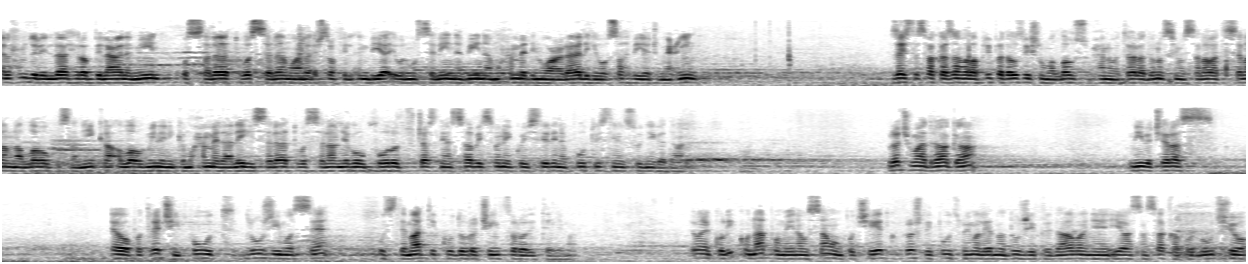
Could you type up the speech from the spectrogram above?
الحمد لله رب العالمين والصلاة والسلام على أشرف الأنبياء والمرسلين نبينا محمد وعلى آله وصحبه أجمعين Zaista svaka zahvala pripada uzvišnom Allahu subhanahu wa ta'ala Donosimo salavat i selam na Allahu poslanika Allahu miljenika Muhammeda alaihi salatu wa salam Njegovu porodcu, častni asabi i sve one koji slijedi na putu istine sudnjega dana Braću moja draga Mi večeras Evo po treći put Družimo se uz tematiku dobročinstvo roditeljima. Evo nekoliko napomena u samom početku. Prošli put smo imali jedno duže predavanje i ja sam svakako odlučio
